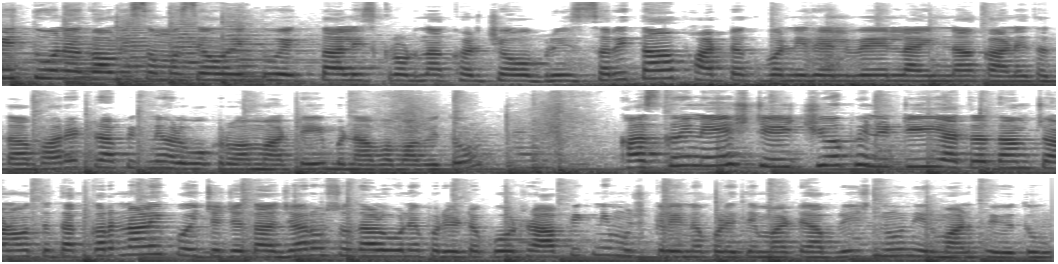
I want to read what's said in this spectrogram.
હેતુ અને અગાઉની સમસ્યાઓ હેતુ એકતાલીસ કરોડના ખર્ચાઓ બ્રિજ સરિતા ફાટક બની રેલવે લાઇનના કારણે થતા ભારે ટ્રાફિકને હળવો કરવા માટે બનાવવામાં આવ્યો હતો. ખાસ કરીને સ્ટેચ્યુ ઓફ યુનિટી, યાત્રાધામ ચાણો તથા કરનાળી પહોંચી જતા હજારો શ્રદ્ધાળુઓ અને પર્યટકો ટ્રાફિકની મુશ્કેલી ન પડે તે માટે આ બ્રિજનું નિર્માણ થયું હતું.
